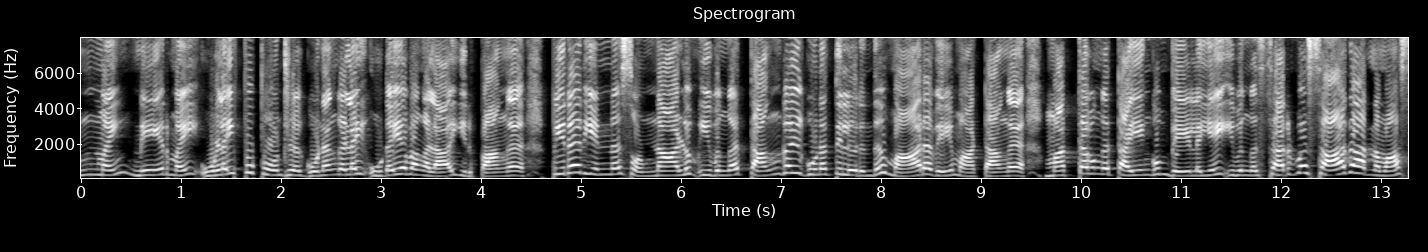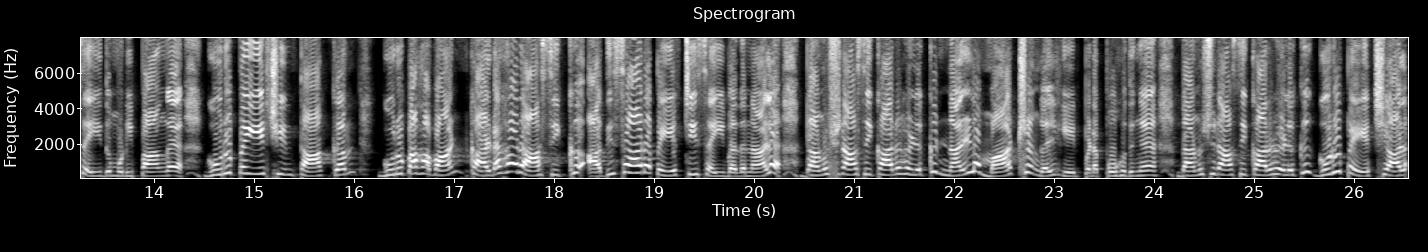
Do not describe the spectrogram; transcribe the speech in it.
உண்மை நேர்மை உழைப்பு போன்ற குணங்களை உடையவங்களாய் இருப்பாங்க. பிறர் என்ன சொன்னாலும் இவங்க தங்கள் குணத்திலிருந்து மாறவே மாட்டாங்க. மற்றவங்க தயங்கும் வேலையை இவங்க சர்வ சாதாரணமாக செய்து முடிப்பாங்க. குரு பயிற்சியின் தாக்கம் குரு பகவான் கடக ராசிக்கு அதிசார பயிற்சி செய்வதனால தனுஷ் ராசிக்காரர்களுக்கு நல்ல மாற்றங்கள் ஏற்பட போகுதுங்க. தனுஷ் ராசிக்காரர்களுக்கு குரு பயிற்சியால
